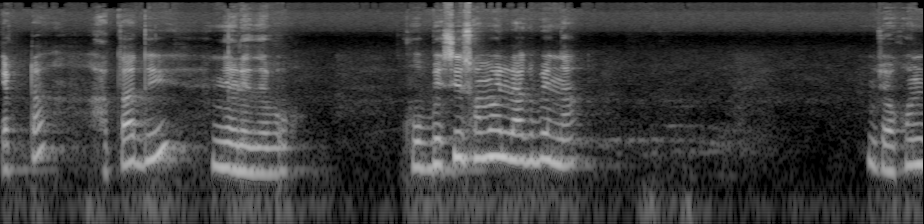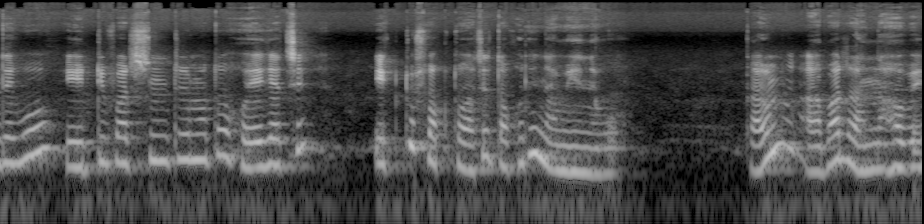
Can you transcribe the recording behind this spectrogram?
একটা হাতা দিয়ে নেড়ে দেব। খুব বেশি সময় লাগবে না। যখন দেখব এইটটি পার্সেন্টের মতো হয়ে গেছে, একটু শক্ত আছে তখনই নামিয়ে নেব। কারণ আবার রান্না হবে।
